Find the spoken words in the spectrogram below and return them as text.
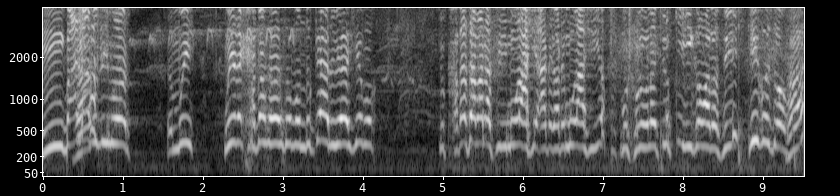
হুম বাজা হ্যাঁ? বুঝি মুই মুই এটা খাতা চাপাইছো বন্ধুকে রুই আসি মোক। তুই খাতা চাবা নাছি মোর আসি আট ঘাটে মোর আসি মোর শুনো না তুই কি কি কবা নাছি কি কইছো হ্যাঁ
